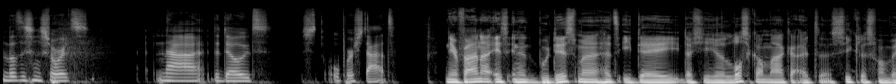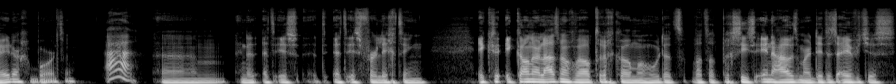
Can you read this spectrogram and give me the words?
Dat is een soort na de dood st- opperstaat. Nirvana is in het boeddhisme het idee dat je je los kan maken uit de cyclus van wedergeboorte. Ah, Ehm, en het, is, het, is verlichting. Ik, ik kan er later nog wel op terugkomen hoe dat, wat dat precies inhoudt. Maar dit is eventjes.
